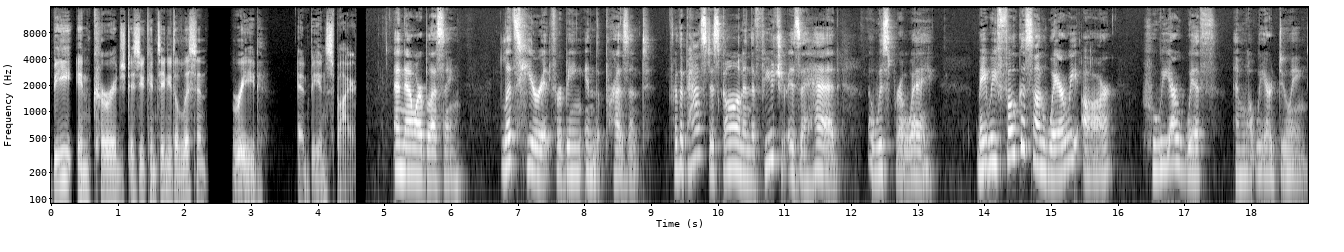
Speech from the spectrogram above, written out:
Be encouraged as you continue to listen, read, and be inspired. And now our blessing. Let's hear it for being in the present. For the past is gone and the future is ahead, a whisper away. May we focus on where we are, who we are with, and what we are doing.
